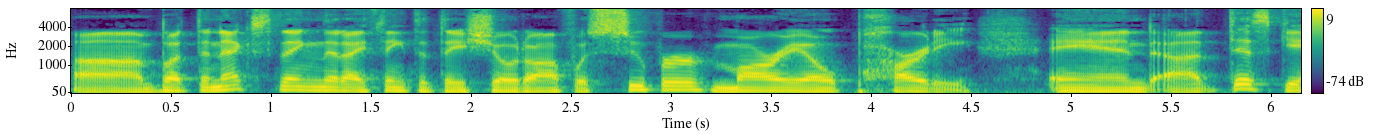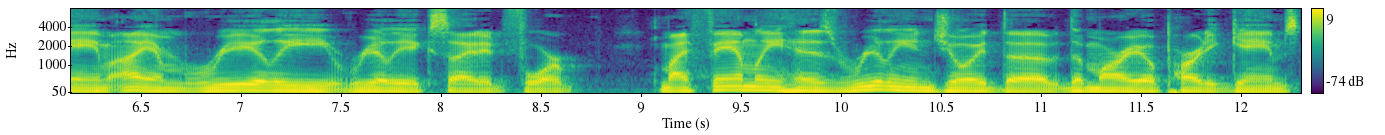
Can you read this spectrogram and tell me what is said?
Uh, but the next thing that I think that they showed off was Super Mario Party. And uh, this game I am really, really excited for. My family has really enjoyed the, the Mario Party games.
